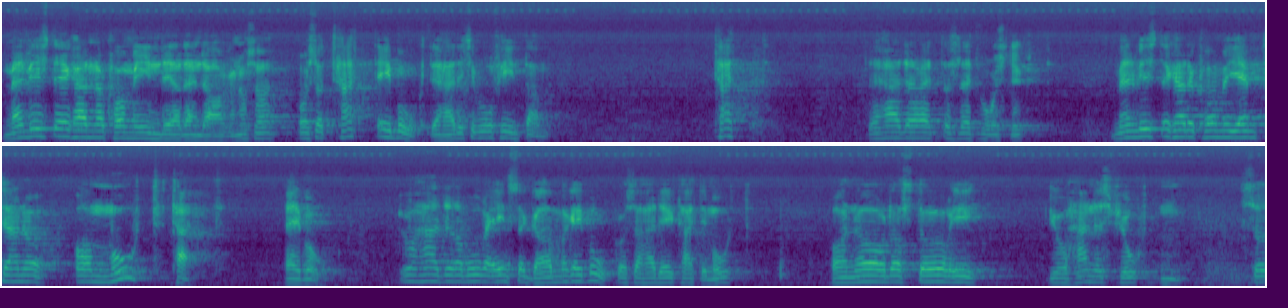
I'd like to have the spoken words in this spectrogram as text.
Men hvis jeg hadde nå kommet inn der den dagen og så, og så tatt ei bok Det hadde ikke vært fint av meg. Tatt Det hadde rett og slett vært stygt. Men hvis jeg hadde kommet hjem til han og, og mottatt ei bok, da hadde det vært en som ga meg ei bok, og så hadde jeg tatt imot. Og når det står i Johannes 14, så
